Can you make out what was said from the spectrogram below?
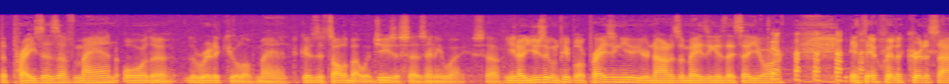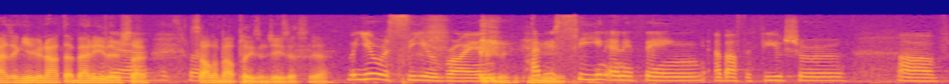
the praises of man or the, the ridicule of man because it's all about what Jesus says anyway. So, you know, usually when people are praising you, you're not as amazing as they say you are. and then when they're criticizing you, you're not that bad either. Yeah, so it's all about pleasing Jesus. Yeah. But you're a seer, Brian. Have you mm-hmm. seen anything about the future of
